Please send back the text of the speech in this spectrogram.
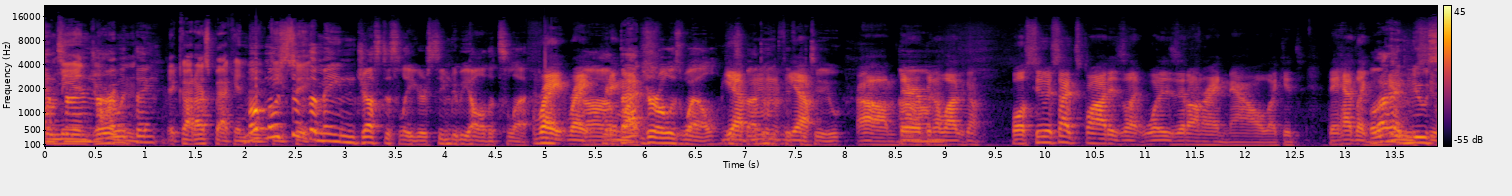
for me Lantern, and I Jordan. would think. It got us back into Mo- most DC. of the main Justice Leaguers seem to be all that's left. Right, right, Uh, pretty much. Batgirl as well. He's Yeah, about to mhm, yeah. 52. Um, there have been a Um, lot of. Well, Suicide Squad is like what is it on right now? Like it's they had like Well, that had new Sui-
